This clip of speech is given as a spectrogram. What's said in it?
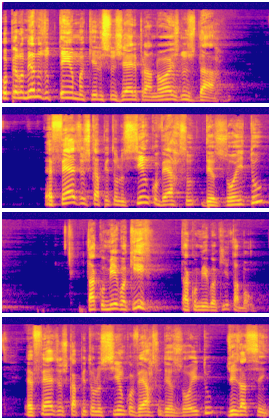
ou pelo menos o tema que ele sugere para nós nos dá. Efésios capítulo 5, verso 18. Está comigo aqui? Está comigo aqui? Tá bom. Efésios capítulo 5, verso 18, diz assim:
